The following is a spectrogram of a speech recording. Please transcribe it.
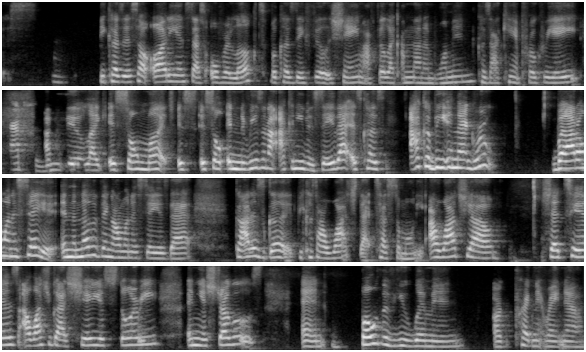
this. Mm. Because it's an audience that's overlooked because they feel ashamed. I feel like I'm not a woman because I can't procreate. I feel like it's so much. It's it's so and the reason I, I can even say that is because I could be in that group, but I don't want to say it. And another thing I want to say is that God is good because I watched that testimony. I watch y'all shed tears. I watch you guys share your story and your struggles. And both of you women are pregnant right now.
